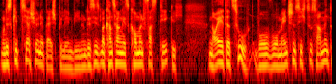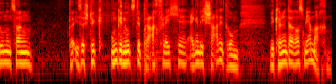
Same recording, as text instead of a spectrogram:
Und es gibt sehr schöne Beispiele in Wien. Und es ist, man kann sagen, es kommen fast täglich neue dazu, wo, wo Menschen sich zusammentun und sagen, da ist ein Stück ungenutzte Brachfläche, eigentlich schade drum. Wir können daraus mehr machen.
